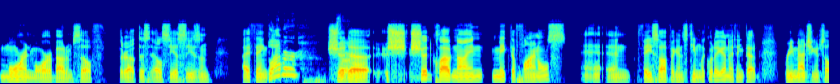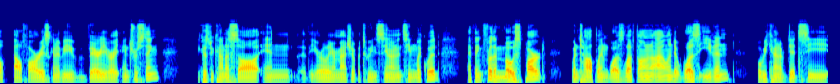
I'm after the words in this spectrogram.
more and more about himself throughout this LCS season. I think Blabber, should uh sh- should Cloud9 make the finals and, and face off against Team Liquid again, I think that rematch against Al- Alphari is going to be very very interesting because we kind of saw in the earlier matchup between C9 and Team Liquid. I think for the most part, when top lane was left on an island, it was even, but we kind of did see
